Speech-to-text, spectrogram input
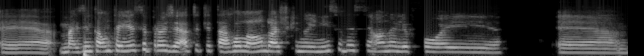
É, mas então tem esse projeto que está rolando. Acho que no início desse ano ele foi. É,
